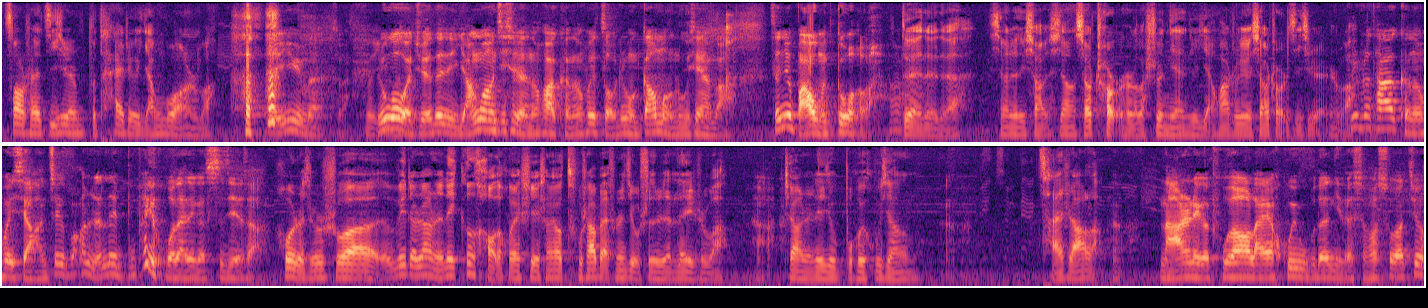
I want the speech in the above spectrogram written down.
造出来机器人不太这个阳光，是吧？郁闷，是吧？如果我觉得阳光机器人的话，可能会走这种刚猛路线吧，真就把我们剁了。对对对。像这个小像小丑似的吧，瞬间就演化出一个小丑的机器人，是吧？就是说他可能会想，这帮人类不配活在这个世界上，或者就是说，为了让人类更好的活在世界上，要屠杀百分之九十的人类，是吧？啊，这样人类就不会互相残杀了。拿着那个屠刀来挥舞的你的时候，说就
